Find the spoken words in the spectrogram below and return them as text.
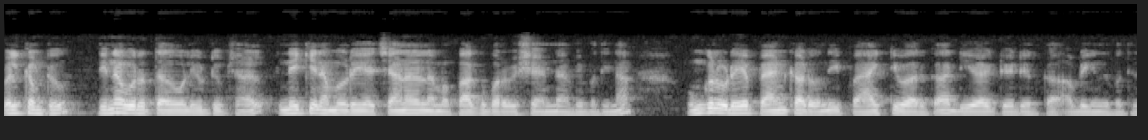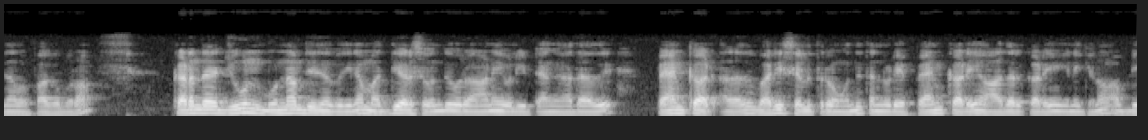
வெல்கம் டு தின ஒரு தகவல் யூடியூப் சேனல் இன்றைக்கி நம்மளுடைய சேனலில் நம்ம பார்க்க போகிற விஷயம் என்ன அப்படின்னு பார்த்தீங்கன்னா உங்களுடைய பேன் கார்டு வந்து இப்போ ஆக்டிவாக இருக்கா டீஆக்டிவேட் இருக்கா அப்படிங்கிறத பற்றி தான் நம்ம பார்க்க போகிறோம் கடந்த ஜூன் ஒன்றாம் தேதி பார்த்தீங்கன்னா மத்திய அரசு வந்து ஒரு ஆணை வெளியிட்டாங்க. அதாவது பேன் கார்டு அதாவது வரி செலுத்துறவங்க வந்து தன்னுடைய பேன் கார்டையும் ஆதார் கார்டையும் இணைக்கணும். அப்படி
